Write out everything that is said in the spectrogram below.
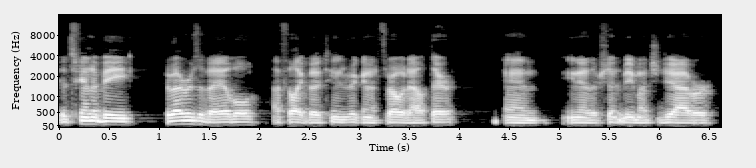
it's going to be whoever's available. I feel like both teams are going to throw it out there, and you know there shouldn't be much jabber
